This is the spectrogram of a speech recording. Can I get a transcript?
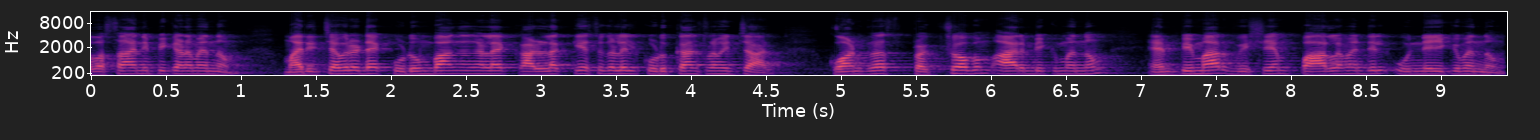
അവസാനിപ്പിക്കണമെന്നും മരിച്ചവരുടെ കുടുംബാംഗങ്ങളെ കള്ളക്കേസുകളിൽ കൊടുക്കാൻ ശ്രമിച്ചാൽ കോൺഗ്രസ് പ്രക്ഷോഭം ആരംഭിക്കുമെന്നും എം പിമാർ വിഷയം പാർലമെന്റിൽ ഉന്നയിക്കുമെന്നും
